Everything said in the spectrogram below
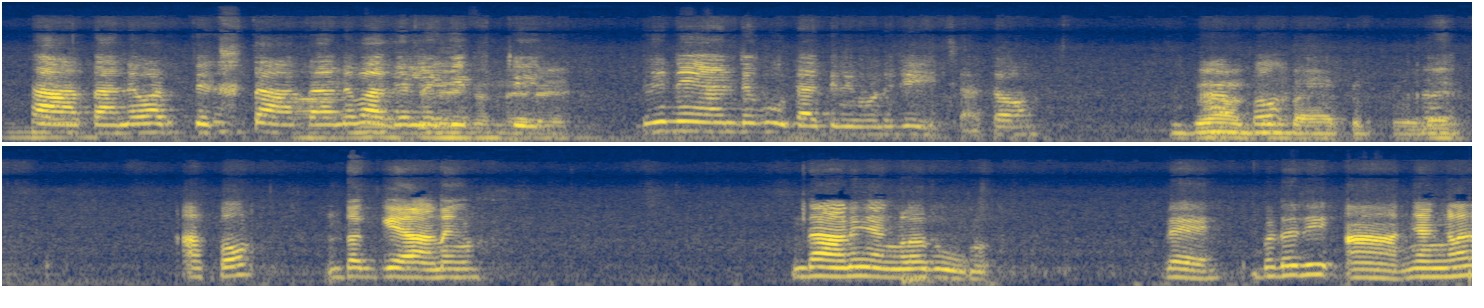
താത്താന്റെ പടത്തിന് താത്താന്റെ പകലെ ഗിഫ്റ്റ് പിന്നെ ഞാൻ എന്റെ കൂട്ടാത്തിനെ കൊണ്ട് ജയിച്ചാട്ടോ. അപ്പം ഇതൊക്കെയാണ് ഇതാണ് ഞങ്ങളെ റൂം അതെ ഇവിടെ ഒരു ആ ഞങ്ങളെ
